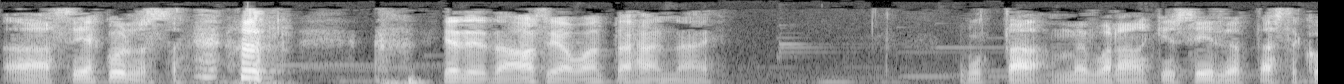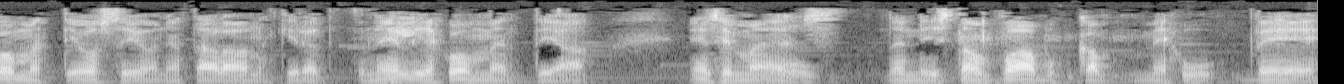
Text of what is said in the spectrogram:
Asia kunnossa. Jätetään asia vaan tähän näin. Mutta me voidaankin siirtyä tästä kommenttiosioon, ja täällä on kirjoitettu neljä kommenttia. Ensimmäinen niistä on Vaapukka Mehu V.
